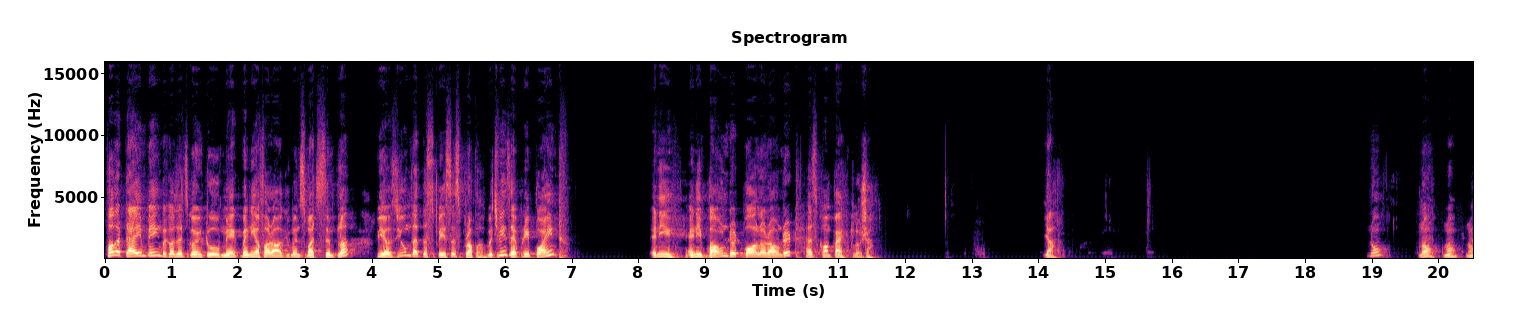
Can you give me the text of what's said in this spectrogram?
For the time being, because it's going to make many of our arguments much simpler, we assume that the space is proper, which means every point, any, any bounded ball around it has compact closure. Yeah. No, no, no, no.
